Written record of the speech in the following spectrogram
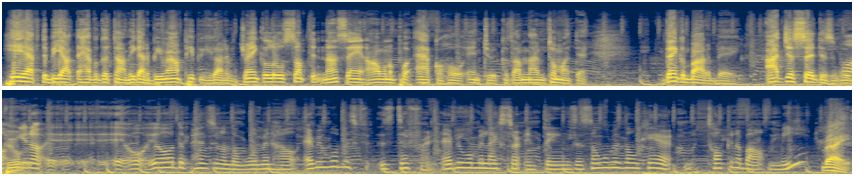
He have to be out to have a good time. He got to be around people. You got to drink a little something. Not saying I want to put alcohol into it because I'm not even talking about that. Think about it, babe. I just said this. Well, you know, it, it, it, all, it all depends on the woman. How every woman is, different. Every woman likes certain things, and some women don't care. Talking about me, Right.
